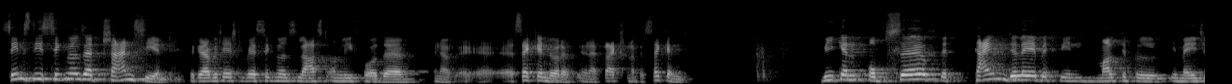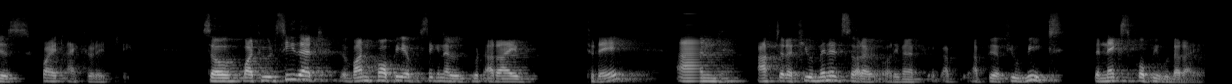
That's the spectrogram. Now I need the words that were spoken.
since these signals are transient, the gravitational wave signals last only for the you know, a, second or a, you know, a fraction of a second, we can observe the time delay between multiple images quite accurately. So what we would see that one copy of the signal would arrive today, and after a few minutes or, or even up, up, to a few weeks, the next copy would arrive.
